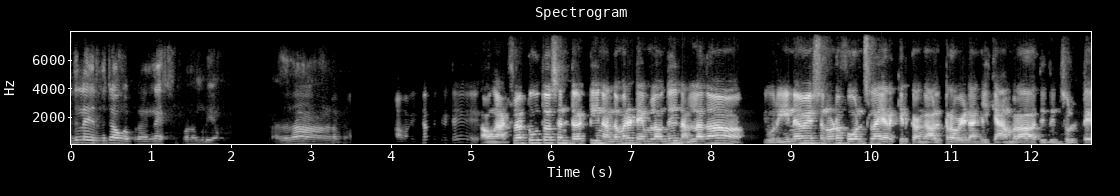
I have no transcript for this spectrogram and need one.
இதுல இருந்துட்டு அவங்க அப்புறம் என்ன எக்ஸ்பெக்ட் பண்ண முடியும்? அதுதான் நடக்கும். அவங்க ஆக்சுவலா டூ தௌசண்ட் தேர்ட்டீன் அந்த மாதிரி டைம்ல வந்து நல்லா தான் ஒரு இனோவேஷனோட போன்ஸ் எல்லாம் இறக்கியிருக்காங்க. அல்ட்ரா வைட் ஆங்கிள் கேமரா அது இதுன்னு சொல்லிட்டு.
